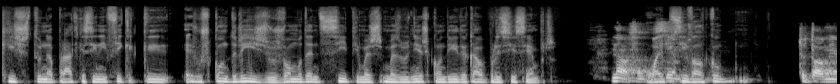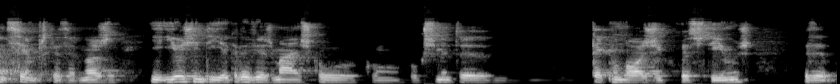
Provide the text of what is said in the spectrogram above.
que isto na prática significa que os esconderijos vão mudando de sítio, mas, mas o dinheiro escondido acaba por existir sempre? Não, Ou é sempre, possível. Totalmente sempre, quer dizer, nós, e, e hoje em dia, cada vez mais com, com, com o crescimento tecnológico que assistimos, quer dizer,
